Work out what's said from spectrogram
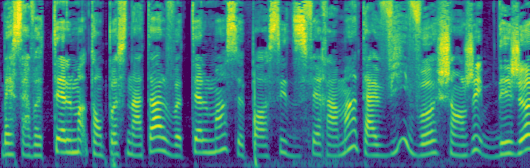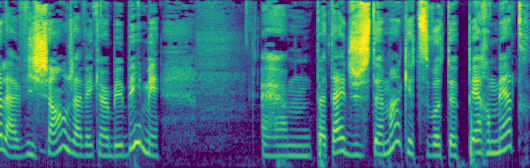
ben ça va tellement ton postnatal va tellement se passer différemment, ta vie va changer. Déjà la vie change avec un bébé, mais euh, peut-être justement que tu vas te permettre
